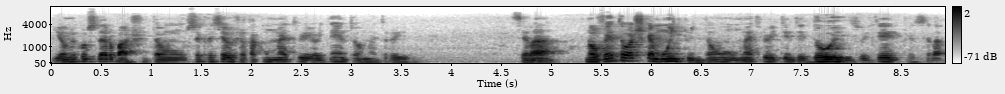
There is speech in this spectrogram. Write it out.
E eu me considero baixo. Então, você cresceu? Já tá com 1,80m ou 1,80m? sei lá, 90 eu acho que é muito, então 1,82m, 80 sei lá.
